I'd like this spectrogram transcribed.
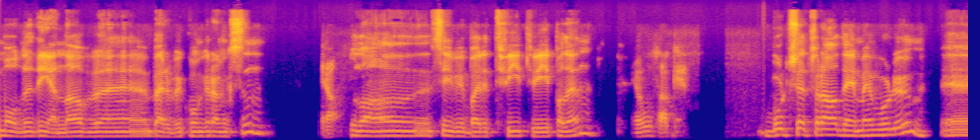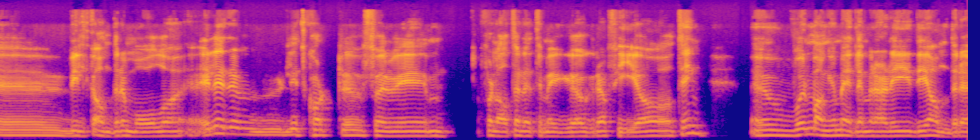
måned igjen av uh, vervekonkurransen. Ja. Så da sier vi bare tvi-tvi på den. Jo, takk. Bortsett fra det med volum, eh, hvilke andre mål Eller litt kort eh, før vi forlater dette med geografi og ting. Eh, hvor mange medlemmer er det i de andre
